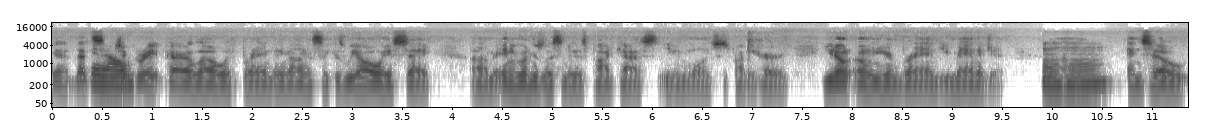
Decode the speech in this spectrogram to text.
yeah that's you such know? a great parallel with branding honestly because we always say um, anyone who's listened to this podcast even once has probably heard you don't own your brand you manage it mm-hmm. um, and so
